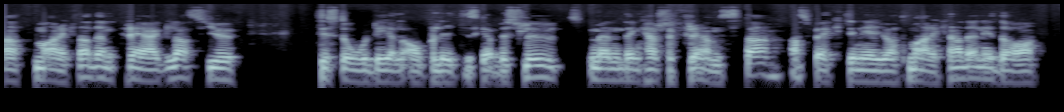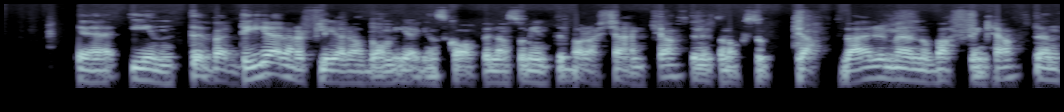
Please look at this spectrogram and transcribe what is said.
att marknaden präglas ju till stor del av politiska beslut men den kanske främsta aspekten är ju att marknaden idag eh, inte värderar flera av de egenskaperna som inte bara kärnkraften utan också kraftvärmen och vattenkraften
